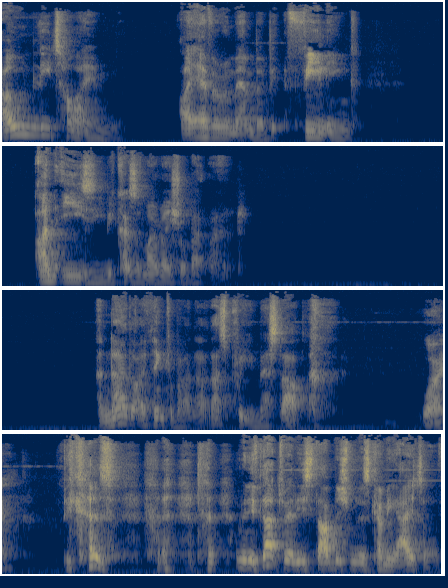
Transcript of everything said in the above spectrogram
only time I ever remember feeling uneasy because of my racial background. And now that I think about that, that's pretty messed up. Why? because I mean, if that's where the establishment is coming out of,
